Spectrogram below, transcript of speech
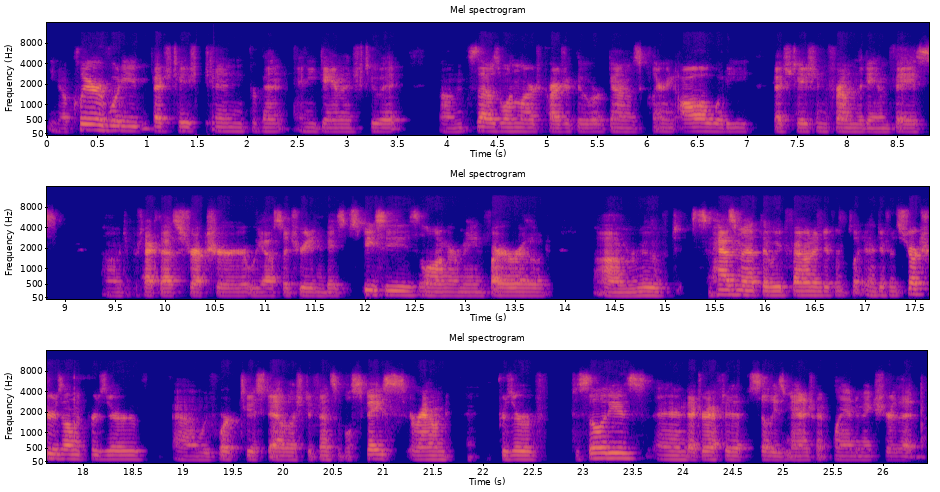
you know clear of woody vegetation, prevent any damage to it. Um, so that was one large project that we worked on was clearing all woody vegetation from the dam face um, to protect that structure. We also treated invasive species along our main fire road, um, removed some hazmat that we'd found in different in different structures on the preserve. Uh, we've worked to establish defensible space around preserve facilities, and I drafted a facilities management plan to make sure that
